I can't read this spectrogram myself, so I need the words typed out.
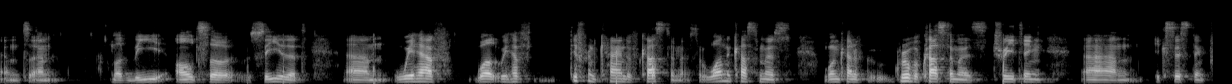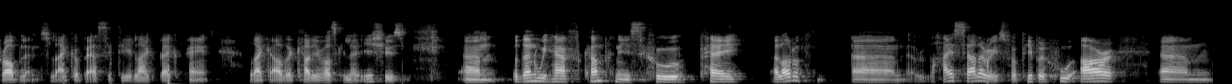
And um, what we also see that um, we have well we have different kind of customers. So one customers one kind of group of customers treating um, existing problems like obesity like back pain like other cardiovascular issues. Um, but then we have companies who pay a lot of um, high salaries for people who are um,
